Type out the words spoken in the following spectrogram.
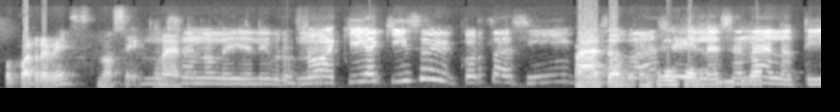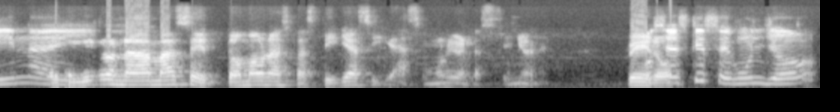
O al revés, no sé. No una- sé, no leí el libro. No aquí, aquí se corta así, Ah, bien entonces, y en la escena libro- de la tina En el y... libro nada más se toma unas pastillas y ya se murió la señora. Pero O sea, es que según yo,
